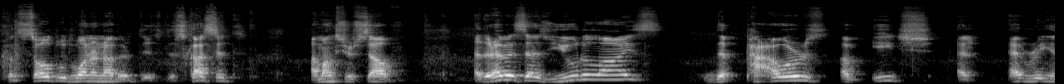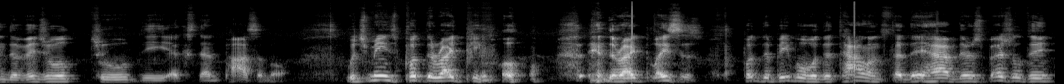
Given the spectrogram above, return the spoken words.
consult with one another, discuss it amongst yourself, and the Rebbe says, utilize the powers of each and every individual to the extent possible, which means put the right people in the right places, put the people with the talents that they have, their specialty,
